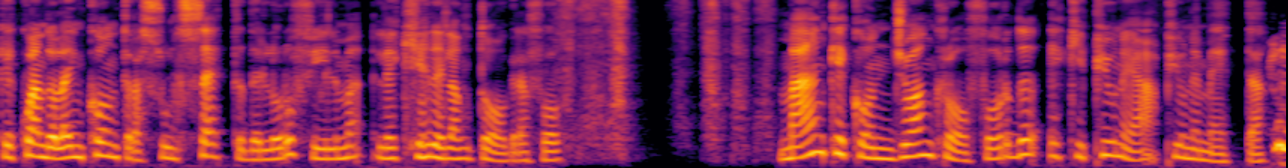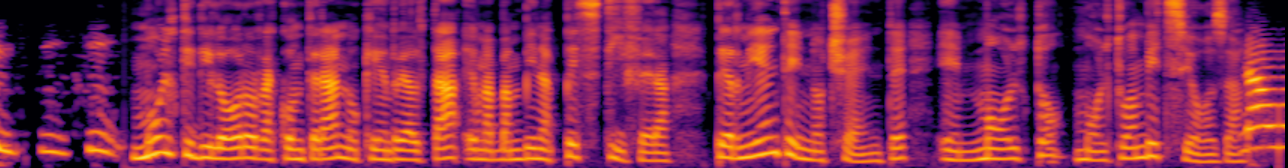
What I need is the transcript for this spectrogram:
che quando la incontra sul set del loro film le chiede l'autografo. Ma anche con Joan Crawford e chi più ne ha più ne metta. Molti di loro racconteranno che in realtà è una bambina pestifera, per niente innocente e molto, molto ambiziosa. No,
